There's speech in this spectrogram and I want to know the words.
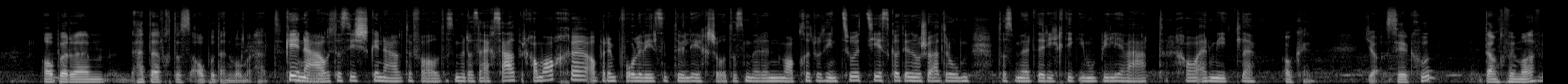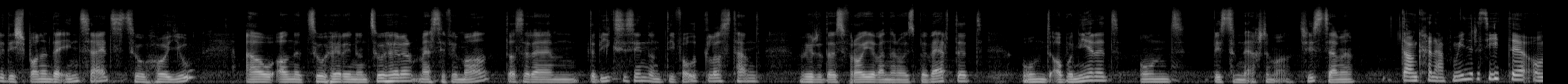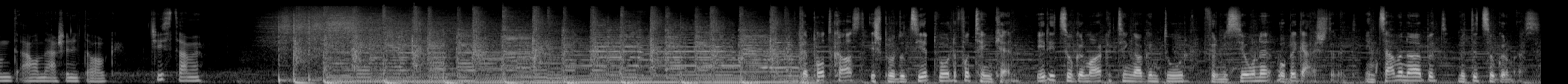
aber ähm, hat einfach das Abo, dann, das man hat. Genau, das ist genau der Fall, dass man das eigentlich selber machen kann, aber empfohlen wird es natürlich schon, dass man einen Makler hinzuzieht. Es geht ja nur schon darum, dass man den richtigen Immobilienwert kann ermitteln kann. Okay. Ja, sehr cool. Danke vielmals für die spannenden Insights zu HoYou. Auch allen Zuhörerinnen und Zuhörern, merci vielmals, dass ihr ähm, dabei sind und die Folge gelost habt. Wir würden uns freuen, wenn ihr uns bewertet und abonniert. Und bis zum nächsten Mal. Tschüss zusammen. Danke auch von meiner Seite und auch einen schönen Tag. Tschüss zusammen. Der Podcast ist produziert worden von Tinken, ihre Zuckermarketingagentur für Missionen, die begeistern, in Zusammenarbeit mit der Zuckermesse.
